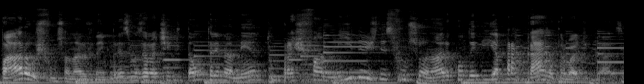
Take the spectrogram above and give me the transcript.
para os funcionários da empresa, mas ela tinha que dar um treinamento para as famílias desse funcionário quando ele ia para casa trabalhar de casa.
